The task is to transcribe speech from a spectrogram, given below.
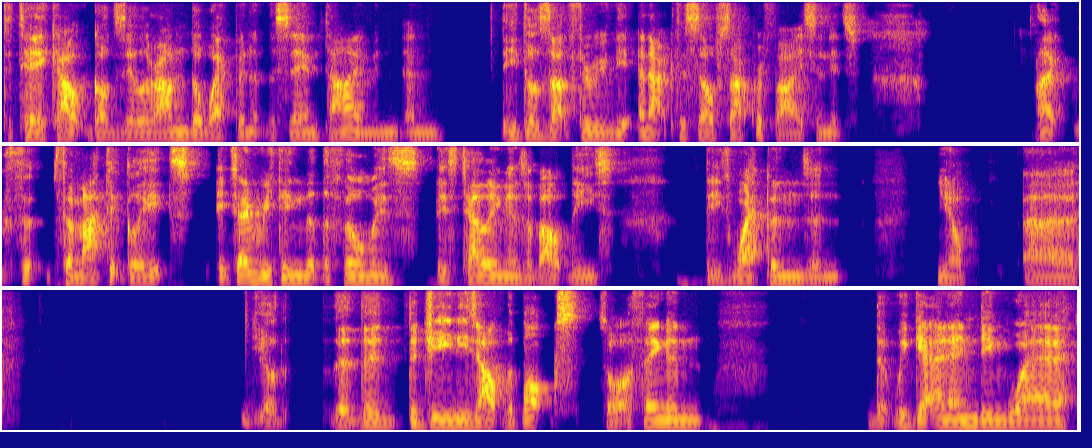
to take out Godzilla and the weapon at the same time. And and he does that through the, an act of self-sacrifice. And it's like th- thematically it's it's everything that the film is is telling us about these these weapons and you know uh you know the the the genie's out the box sort of thing. And that we get an ending where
